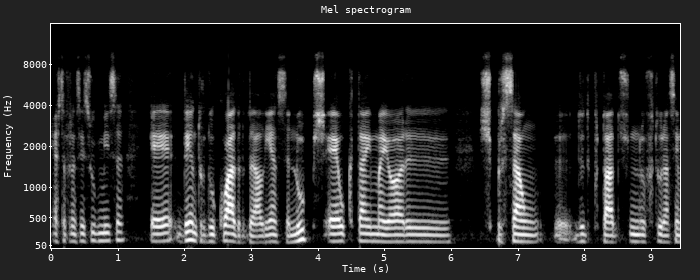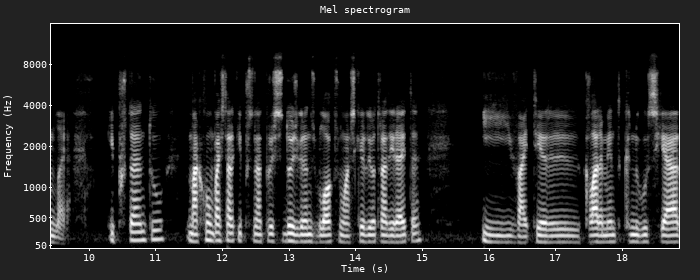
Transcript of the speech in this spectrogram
esta França submissa é, dentro do quadro da aliança NUPES, é o que tem maior eh, expressão eh, de deputados no futuro Assembleia. E, portanto, Macron vai estar aqui pressionado por estes dois grandes blocos, um à esquerda e outro à direita, e vai ter eh, claramente que negociar,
